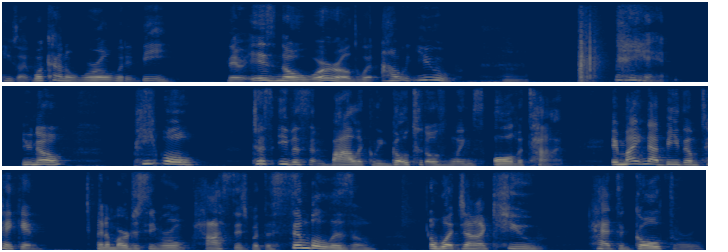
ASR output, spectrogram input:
He's like, What kind of world would it be? There is no world without you. Man, you know, people just even symbolically go to those links all the time. It might not be them taking an emergency room hostage, but the symbolism of what John Q had to go through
